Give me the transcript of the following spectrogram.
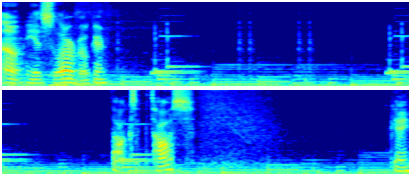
Oh, he has Larva, okay. Toxic Toss. Okay.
